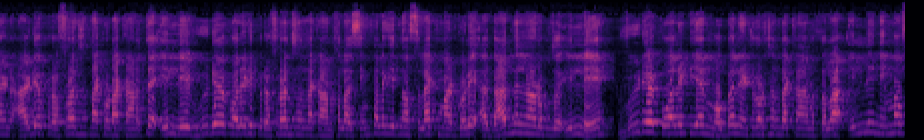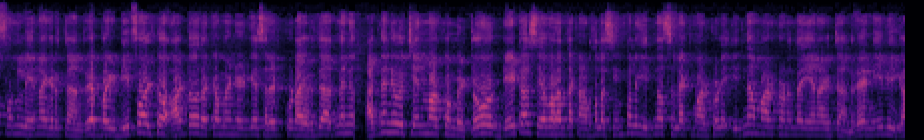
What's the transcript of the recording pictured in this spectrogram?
ಅಂಡ್ ಆಡಿಯೋ ಪ್ರೆಫರೆನ್ಸ್ ಅಂತ ಕೂಡ ಕಾಣುತ್ತೆ. ಇಲ್ಲಿ ವಿಡಿಯೋ ಕ್ವಾಲಿಟಿ ಪ್ರಿಫರೆನ್ಸ್ ಅಂತ ಕಾಣಿಸಲ್ಲ. ಸಿಂಪಲ್ ಆಗಿ ಇದನ್ನ ಸೆಲೆಕ್ಟ್ ಮಾಡ್ಕೊಳ್ಳಿ. ಅದಾದ್ಮೇಲೆ ನೋಡಬಹುದು ಇಲ್ಲಿ video quality and mobile networks ಅಂತ ಕಾಣಿಸಲ್ಲ. ಇಲ್ಲಿ ನಿಮ್ಮ ಫೋನ್ ಅಲ್ಲಿ ಏನಾಗಿರುತ್ತೆ ಅಂದ್ರೆ ಬೈ ಡಿಫಾಲ್ಟ್ ಆಟೋ ರೆಕಮೆಂಡೆಡ್ಗೆ ಸೆಲೆಕ್ಟ್ ಕೂಡ ಇರುತ್ತೆ. ಅದನ್ನ ಅದನ್ನ ನೀವು ಚೇಂಜ್ ಮಾಡ್ಕೊಂಡ್ಬಿಟ್ಟು ಡೇಟಾ ಸೇವರ್ ಅಂತ ಕಾಣಿಸಲ್ಲ. ಸಿಂಪಲ್ ಆಗಿ ಇದನ್ನ ಸೆಲೆಕ್ಟ್ ಮಾಡ್ಕೊಳ್ಳಿ. ಇದನ್ನ ಮಾಡ್ಕೊಂಡ್ರೆ ಏನಾಗುತ್ತೆ ಅಂದ್ರೆ, ನೀವೀಗ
